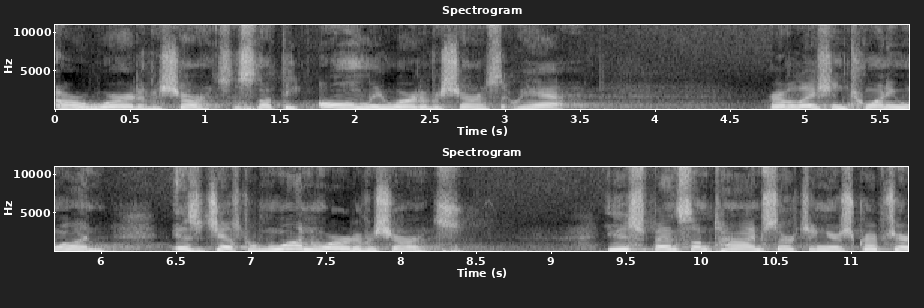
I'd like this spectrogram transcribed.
our word of assurance. It's not the only word of assurance that we have. Revelation 21 is just one word of assurance. You spend some time searching your scripture,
